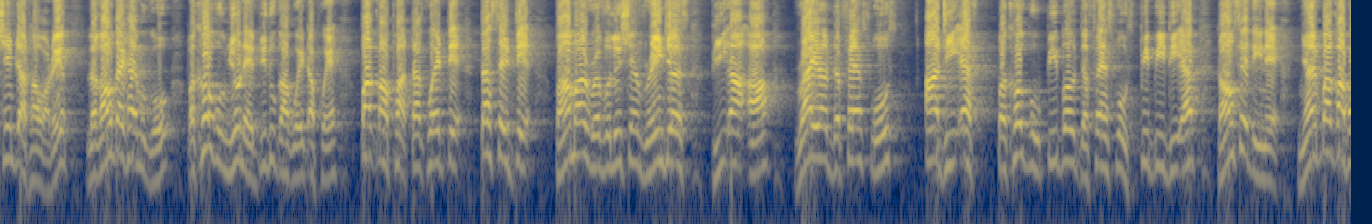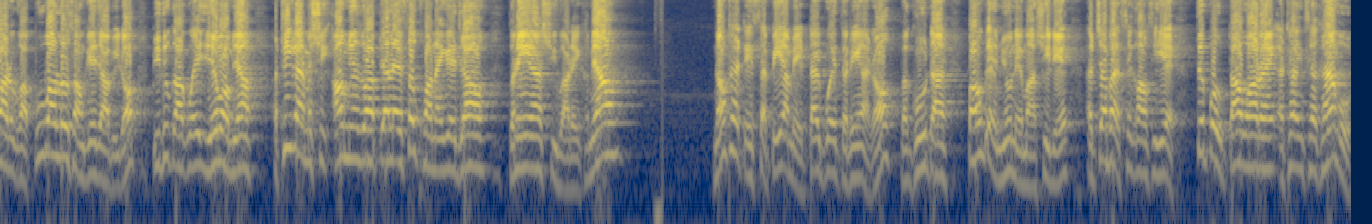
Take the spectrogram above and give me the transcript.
ရှင်းပြထားပါတယ်၎င်းတိုက်ခိုက်မှုကိုပခုတ်ကူမြို့နယ်ပြည်သူ့ကာကွယ်တပ်ဖွဲ့ပကဖတပ်ခွဲ1တပ်စိတ်1 Burma Revolution Rangers BRR Royal Defense Force RDF ပခုတ်ကူ People Defense Force PPDF ဒေါင်းစစ်တီနဲ့မြိုင်ပကဖတို့ကပူးပေါင်းလှုပ်ဆောင်ခဲ့ကြပြီးတော့ပြည်သူ့ကာကွယ်ရေးရဲဘော်များအထူးကမရှိအောင်မြင်စွာပြန်လည်ဆုတ်ခွာနိုင်ခဲ့ကြောင်းသတင်းရရှိပါတယ်ခင်ဗျာ နောက်ထပ်တင်ဆက်ပေးရမယ့်တိုက်ပွဲသတင်းကတော့ပဲခူးတိုင်းပေါင်းတယ်မြို့နယ်မှာရှိတဲ့အကြပ်ဖက်စစ်ကောင်စီရဲ့တစ်ပုတ်တာဝါတိုင်းအထိုင်စခန်းကို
